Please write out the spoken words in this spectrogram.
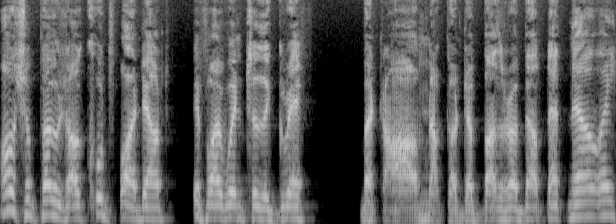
I suppose I could find out if I went to the Greffe, but I'm not going to bother about that now, eh?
